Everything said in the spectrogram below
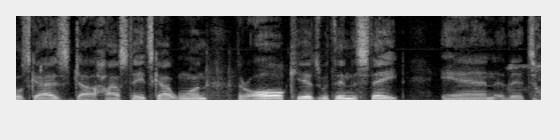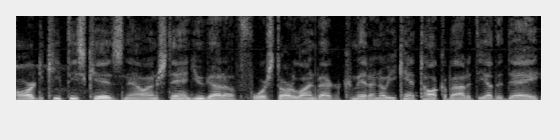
Those guys, uh, Ohio State's got one. They're all kids within the state and it's hard to keep these kids. Now, I understand you got a four-star linebacker commit. I know you can't talk about it the other day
